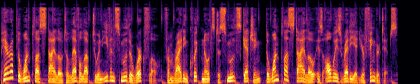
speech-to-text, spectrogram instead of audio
Pair up the OnePlus Stylo to level up to an even smoother workflow. From writing quick notes to smooth sketching, the OnePlus Stylo is always ready at your fingertips.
